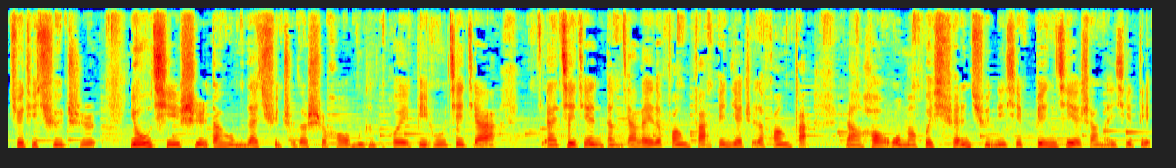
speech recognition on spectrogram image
具体取值，尤其是当我们在取值的时候，我们可能会比如借鉴，呃，借鉴等价类的方法、边界值的方法，然后我们会选取那些边界上的一些点，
